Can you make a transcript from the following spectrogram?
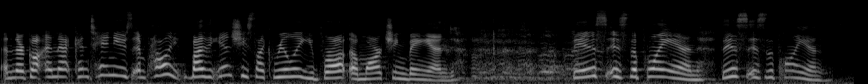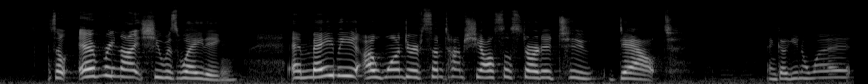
And they're gone. And that continues. And probably by the end, she's like, really? You brought a marching band. this is the plan. This is the plan. So every night she was waiting. And maybe I wonder if sometimes she also started to doubt and go, you know what?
